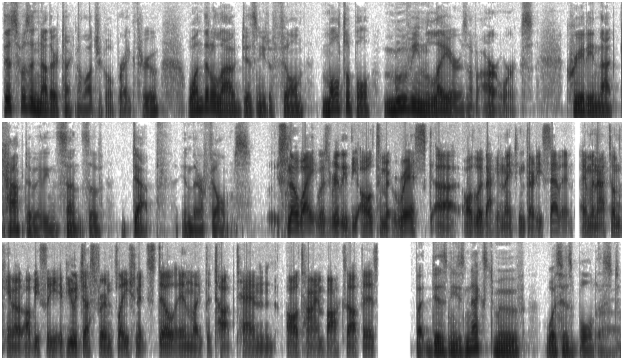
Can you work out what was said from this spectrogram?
This was another technological breakthrough, one that allowed Disney to film multiple moving layers of artworks, creating that captivating sense of depth in their films. Snow White was really the ultimate risk uh, all the way back in 1937. And when that film came out, obviously, if you adjust for inflation, it's still in like the top 10 all time box office. But Disney's next move was his boldest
